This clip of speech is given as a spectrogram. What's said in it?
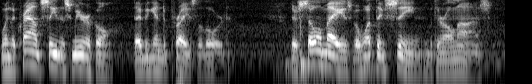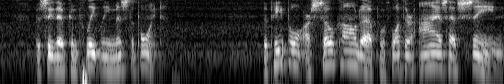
When the crowd see this miracle, they begin to praise the Lord. They're so amazed by what they've seen with their own eyes. But see, they've completely missed the point. The people are so caught up with what their eyes have seen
